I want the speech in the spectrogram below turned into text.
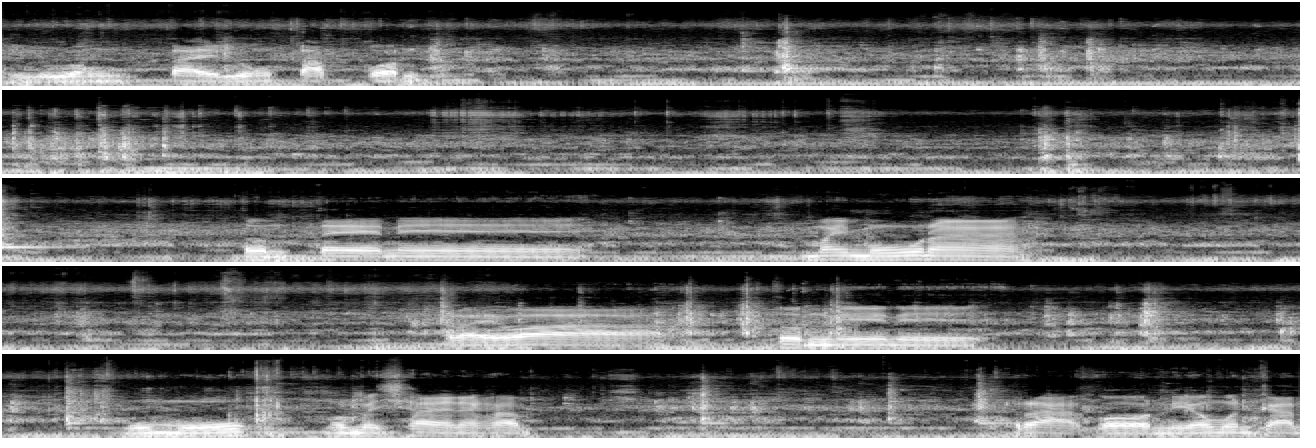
ะล้วงไตล้วงตับก่อน ต้นเต้นี่ไม่หมูนะใครว่าต้นนี้นี่หมูหมูมันไม่ใช่นะครับ รากก็เหนียวเหมือนกัน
